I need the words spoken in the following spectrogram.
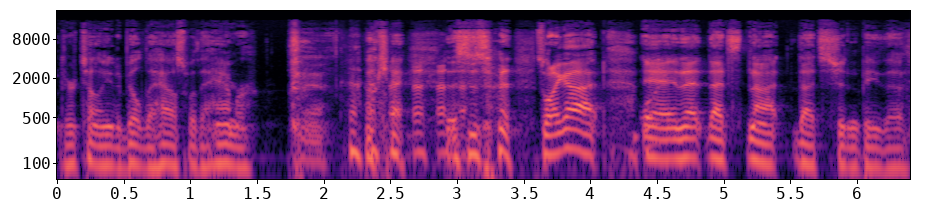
they're telling you to build the house with a hammer. Yeah. okay, this is that's what I got, and that that's not that shouldn't be the.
